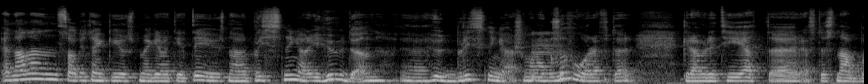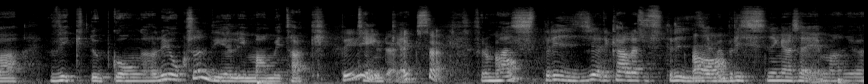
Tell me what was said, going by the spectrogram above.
En annan sak jag tänker just med graviditet det är ju såna här bristningar i huden. Eh, hudbristningar som man mm. också får efter graviditeter, efter snabba viktuppgångar. Och det är också en del i det, exakt. För de här ja. strier, det kallas ju strier ja. med bristningar säger man ju.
